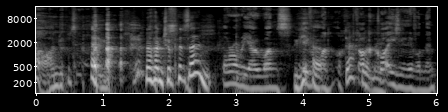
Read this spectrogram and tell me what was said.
oh, 100%. 100%. Or Oreo ones. Yeah, one. I could, I could quite easily live on them.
